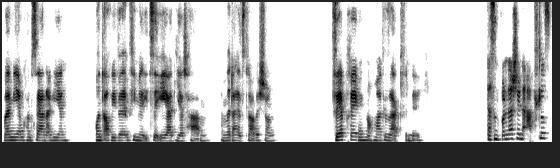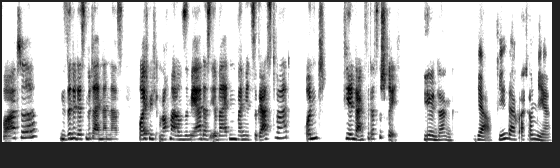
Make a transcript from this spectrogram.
bei mir im Konzern agieren und auch wie wir im Female ICE agiert haben, haben wir da jetzt, glaube ich, schon sehr prägend nochmal gesagt, finde ich. Das sind wunderschöne Abschlussworte. Im Sinne des Miteinanders freue ich mich nochmal umso mehr, dass ihr beiden bei mir zu Gast wart und vielen Dank für das Gespräch. Vielen Dank. Ja, vielen Dank auch von mir.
